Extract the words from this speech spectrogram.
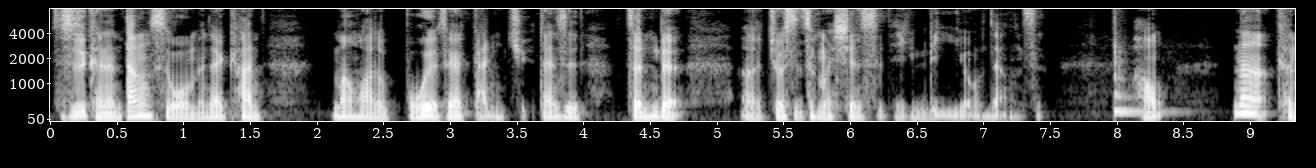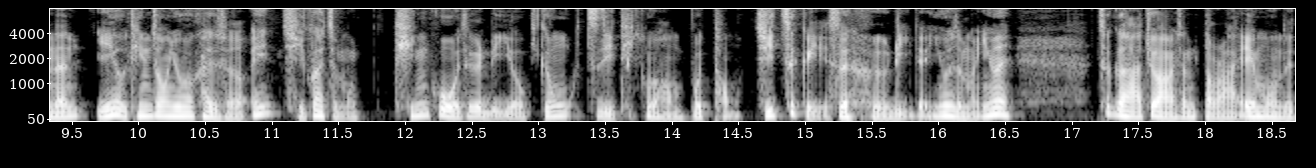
只是可能当时我们在看漫画都不会有这个感觉，但是真的呃，就是这么现实的一个理由这样子。好，那可能也有听众又会开始说，哎，奇怪，怎么听过这个理由跟自己听过好像不同？其实这个也是合理的，因为什么？因为这个啊，就好像哆啦 A 梦的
